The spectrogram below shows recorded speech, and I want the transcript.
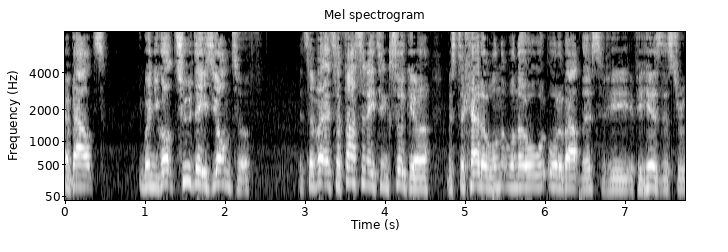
about when you got two days yom tov. It's a it's a fascinating sugya. Mr. Keller will, will know all, about this if he if he hears this uh,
